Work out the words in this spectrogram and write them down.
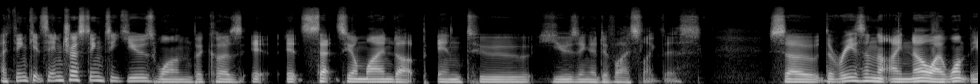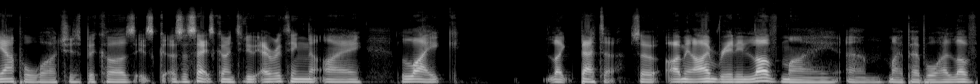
I think it's interesting to use one because it it sets your mind up into using a device like this. So the reason that I know I want the Apple Watch is because it's as I say it's going to do everything that I like like better. So I mean I really love my um my Pebble. I love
